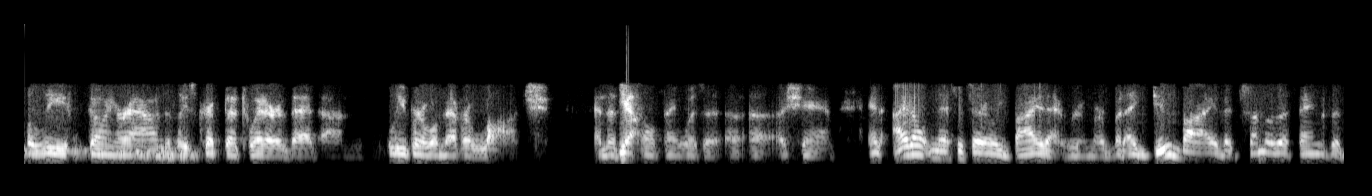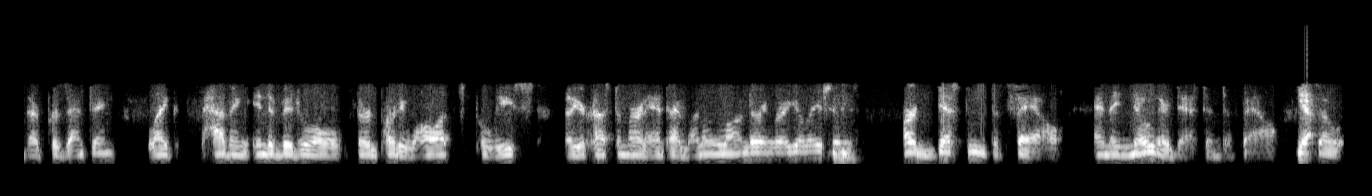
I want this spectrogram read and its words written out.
belief going around, at least crypto Twitter, that um, Libra will never launch, and that yeah. the whole thing was a, a, a sham. And I don't necessarily buy that rumor, but I do buy that some of the things that they're presenting, like having individual third party wallets, police, know your customer, and anti money laundering regulations, mm-hmm. are destined to fail and they know they're destined to fail. Yeah. So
